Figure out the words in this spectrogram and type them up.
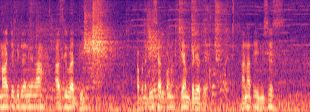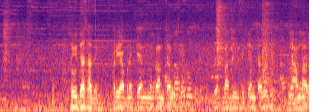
મા જગીદાનીના આશીર્વાદથી આપણે દેશાલ પણ કેમ્પ કર્યો હતો. આનાથી વિશેષ સુવિધા સાથે ફરી આપણે કેમ્પનું કામ ચાલુ છે. દસ બાર દિવસે કેમ્પ ચાલુ છે અને આવનાર,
